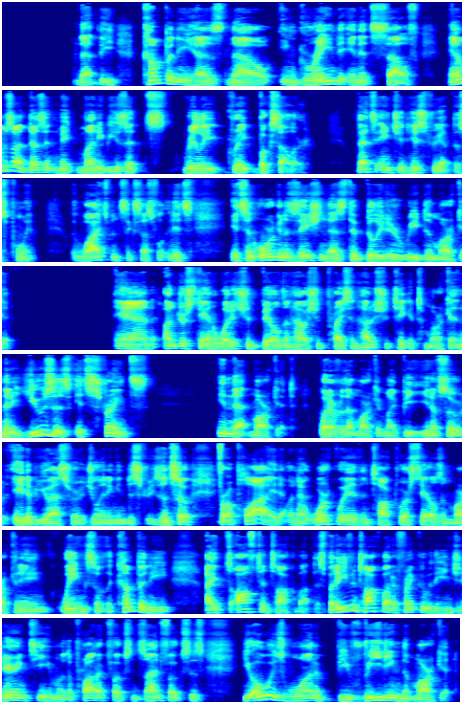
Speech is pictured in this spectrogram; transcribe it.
that the company has now ingrained in itself. Amazon doesn't make money because it's really great bookseller. That's ancient history at this point. Why it's been successful, it's it's an organization that has the ability to read the market and understand what it should build and how it should price and how it should take it to market. And then it uses its strengths in that market whatever that market might be, you know, so AWS or adjoining industries. And so for Applied, when I work with and talk to our sales and marketing wings of the company, I often talk about this, but I even talk about it, frankly, with the engineering team or the product folks and design folks is you always want to be reading the market.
